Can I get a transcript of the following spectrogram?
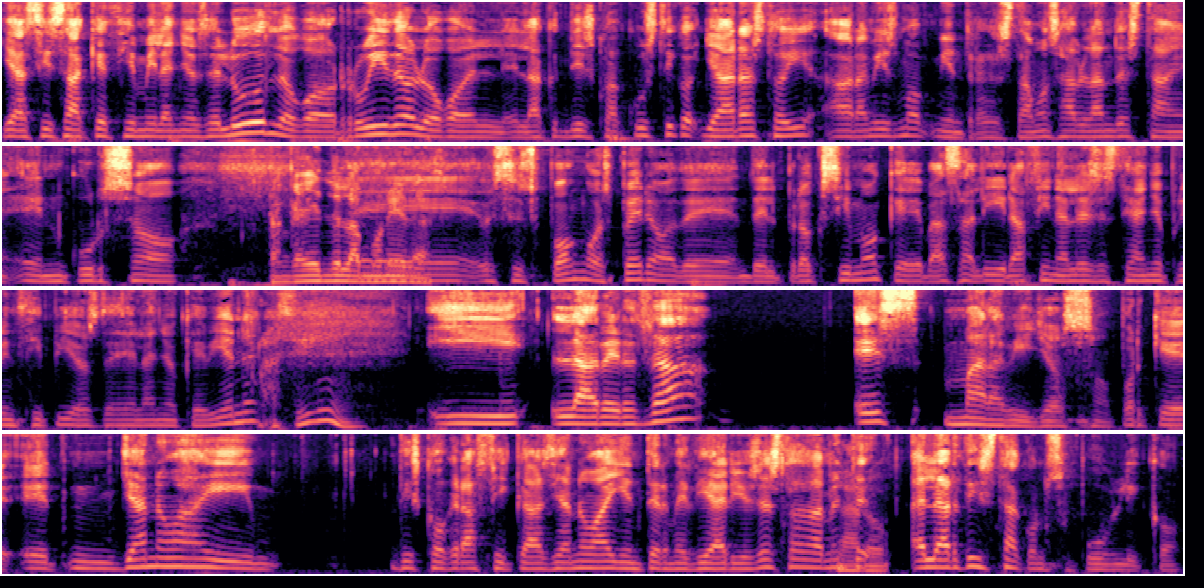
y así saqué 100.000 años de luz, luego ruido, luego el, disco acústico, y ahora estoy, ahora mismo, mientras estamos hablando, está en curso Están cayendo las monedas. eh, supongo, espero, de- del próximo, que va a salir a finales de este año, principios del año que viene. ¿Ah, sí? Y la verdad es maravilloso, porque eh, ya no hay discográficas, ya no hay intermediarios, es totalmente Claro. el artista con su público.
